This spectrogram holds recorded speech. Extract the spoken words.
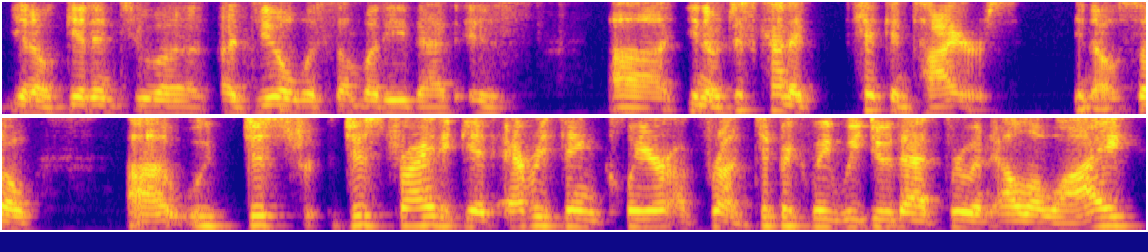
you know, get into a, a deal with somebody that is, uh, you know, just kind of kicking tires, you know. So uh, we just just try to get everything clear up front. Typically, we do that through an LOI,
